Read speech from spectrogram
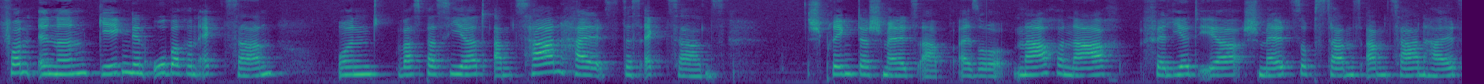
von innen gegen den oberen Eckzahn. Und was passiert? Am Zahnhals des Eckzahns springt der Schmelz ab. Also nach und nach verliert ihr Schmelzsubstanz am Zahnhals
